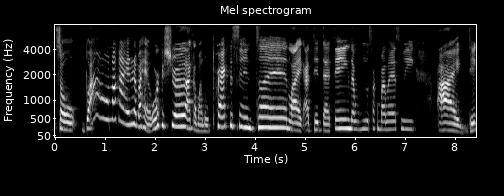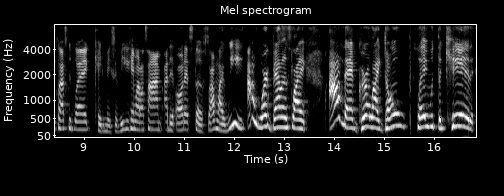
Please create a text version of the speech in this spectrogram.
so but I don't know. I ended up. I had orchestra. I got my little practicing done. Like I did that thing that we was talking about last week. I did classically black. Katie makes it vegan came out on time. I did all that stuff. So I'm like, we I work balance. Like I'm that girl. Like don't play with the kid.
